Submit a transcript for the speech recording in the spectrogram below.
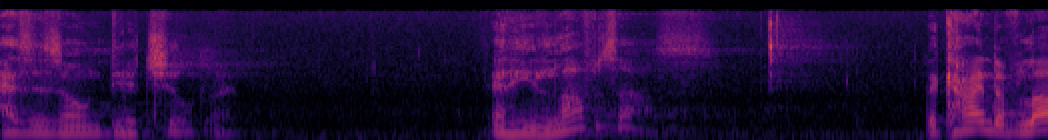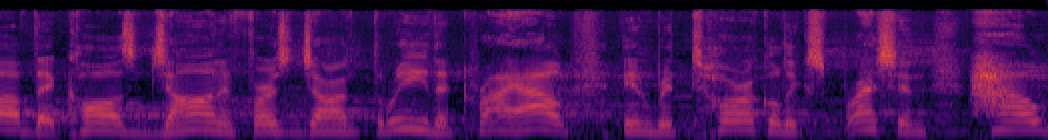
as his own dear children. And he loves us. The kind of love that caused John in 1 John 3 to cry out in rhetorical expression, How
